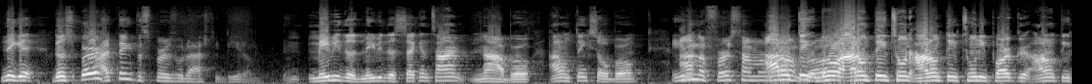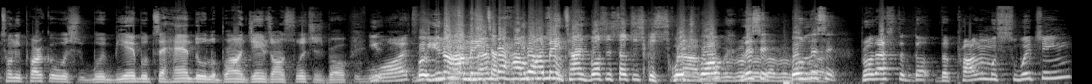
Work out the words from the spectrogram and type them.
nigga. The Spurs. I think the Spurs would actually beat them. maybe the maybe the second time. Nah, bro. I don't think so, bro. Even I- the first time around. I don't think, bro. bro. I don't think Tony. I don't think Tony Parker. I don't think Tony Parker was would be able to handle LeBron James on switches, bro. You, What? bro? You, You know how many times? You know how many times Boston Celtics could switch, Nah, bro? Listen, bro, listen. Bro, that's the, the the problem with switching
